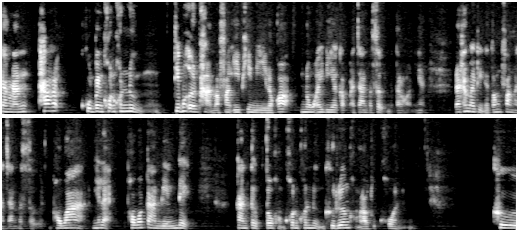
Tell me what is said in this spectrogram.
ดังนั้นถ้า คุณเป็นคนคนหนึ่ง ที่บังเอิญผ่านมาฟังอีพีนี้ แล้วก็โนไอเดียกับอาจารย์ประเสริฐมาตลอดเนี่ยแล้วทำไมถึงจะต้องฟังอาจารย์ประเสริฐ เพราะว่านี่แหละ เพราะว่าการเลี้ยงเด็ก การเติบโตของคนคนหนึ่งคือเรื่องของเราทุกคน คือ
